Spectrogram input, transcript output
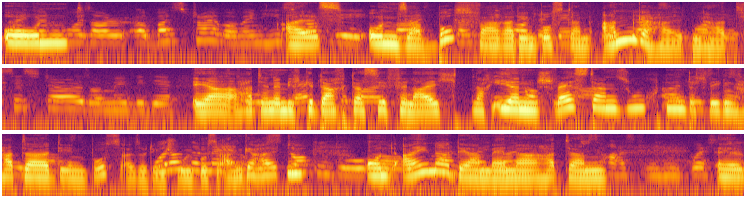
Und als unser Busfahrer den Bus dann angehalten hat, er hatte nämlich gedacht, dass sie vielleicht nach ihren Schwestern suchten, deswegen hat er den Bus, also den Schulbus, angehalten. Und einer der Männer hat dann äh,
